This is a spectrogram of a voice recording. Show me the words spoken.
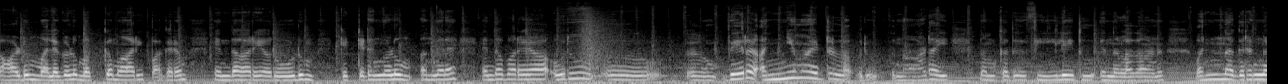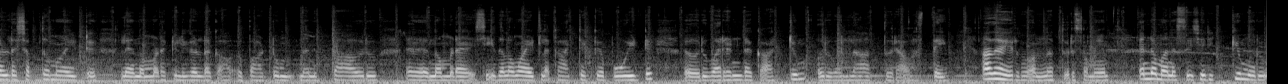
കാടും മലകളും ഒക്കെ മാറി പകരം എന്താ പറയുക റോഡും കെട്ടിടങ്ങളും അങ്ങനെ എന്താ പറയുക ഒരു വേറെ അന്യമായിട്ടുള്ള ഒരു നാടായി നമുക്കത് ഫീൽ ചെയ്തു എന്നുള്ളതാണ്. വൻ നഗരങ്ങളുടെ ശബ്ദമായിട്ട് അല്ലെ നമ്മുടെ കിളികളുടെ പാട്ടും നനുത്ത ആ ഒരു നമ്മുടെ ശീതളമായിട്ടുള്ള കാറ്റൊക്കെ പോയിട്ട് ഒരു വരണ്ട കാറ്റും ഒരു വല്ലാത്തൊരവസ്ഥയും. അതായിരുന്നു അന്നത്തെ ഒരു സമയം. എന്റെ മനസ്സ് ശരിക്കും ഒരു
